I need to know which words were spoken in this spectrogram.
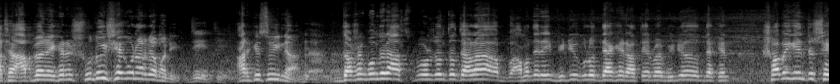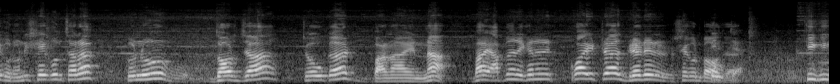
আচ্ছা আপনার এখানে শুধুই সেগুন আর গামারি? জি জি। আর কিছুই না। দর্শক বন্ধুরা আজ পর্যন্ত যারা আমাদের এই ভিডিওগুলো দেখেন আতিয়ার ভাই ভিডিও দেখেন সবই কিন্তু সেগুন। উনি সেগুন ছাড়া কোনো দরজা চৌকাঠ বানায় না। ভাই আপনার এখানে কয়টা গ্রেডের সেগুন পাওয়া। যায়? কি কি?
